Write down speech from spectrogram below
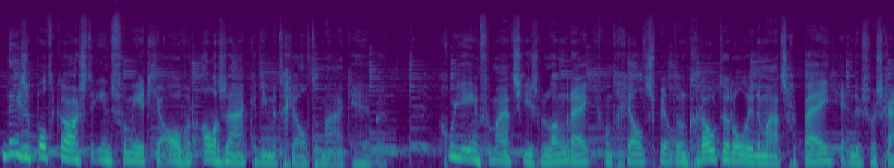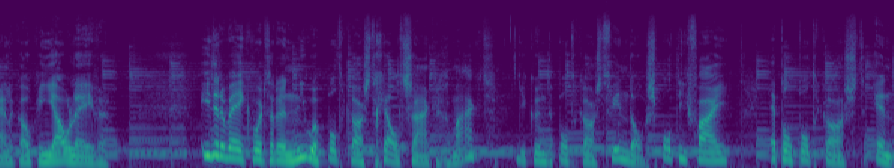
Deze podcast informeert je over alle zaken die met geld te maken hebben. Goede informatie is belangrijk, want geld speelt een grote rol in de maatschappij en dus waarschijnlijk ook in jouw leven. Iedere week wordt er een nieuwe podcast Geldzaken gemaakt. Je kunt de podcast vinden op Spotify, Apple Podcast en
